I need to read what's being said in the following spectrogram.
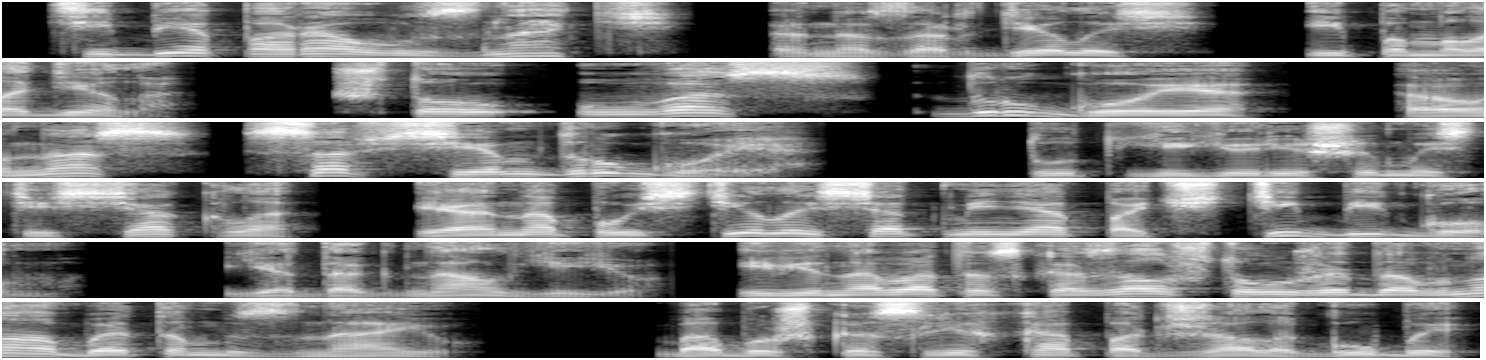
— «тебе пора узнать...» Она зарделась и помолодела. «Что у вас другое, а у нас совсем другое». Тут ее решимость иссякла, и она пустилась от меня почти бегом. Я догнал ее и виновато сказал, что уже давно об этом знаю. Бабушка слегка поджала губы,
